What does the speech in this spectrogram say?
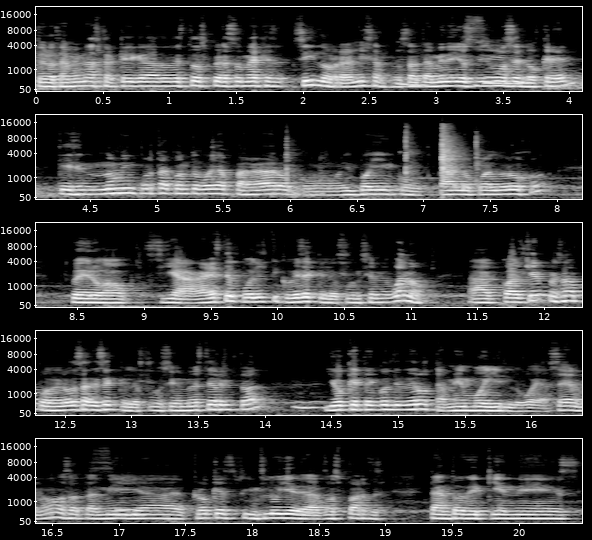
pero también hasta qué grado estos personajes sí lo realizan. O sea, también ellos mismos Sí. se lo creen, que dicen, no me importa cuánto voy a pagar o como voy a ir con tal o cual brujo, pero si a este político dice que le funcione, bueno, a cualquier persona poderosa dice que le funcionó este ritual, yo que tengo el dinero también voy y lo voy a hacer, ¿no? O sea, también Sí. ya creo que influye de las dos partes, tanto de quienes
